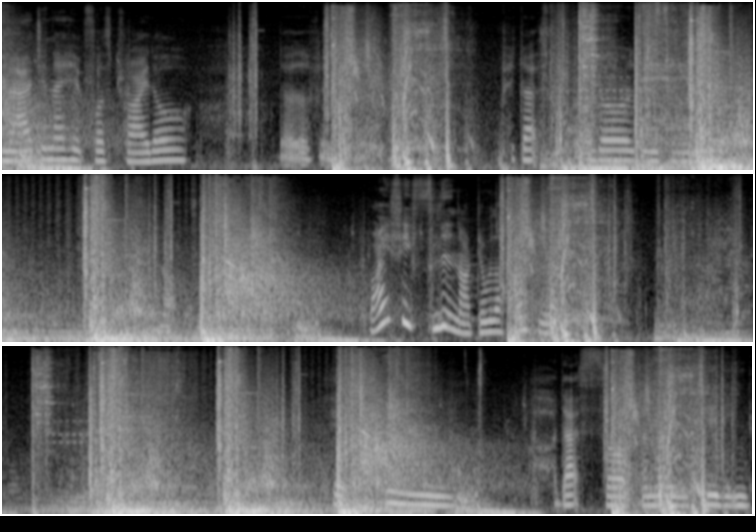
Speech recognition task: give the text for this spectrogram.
imagine I hit first try though. Thing. Pick that other Why is he flint out There was a. Mm. That sucks. I'm not even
